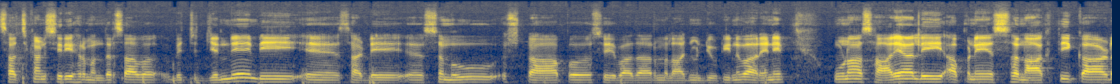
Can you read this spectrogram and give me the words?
ਸੱਚਖੰਡ ਸ੍ਰੀ ਹਰਮੰਦਰ ਸਾਹਿਬ ਵਿੱਚ ਜਿੰਨੇ ਵੀ ਸਾਡੇ ਸਮੂਹ, ਸਟਾਫ, ਸੇਵਾਦਾਰ ਮੁਲਾਜ਼ਮ ਡਿਊਟੀ ਨਿਭਾ ਰਹੇ ਨੇ, ਉਹਨਾਂ ਸਾਰਿਆਂ ਲਈ ਆਪਣੇ ਸਨਾਖਤੀ ਕਾਰਡ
